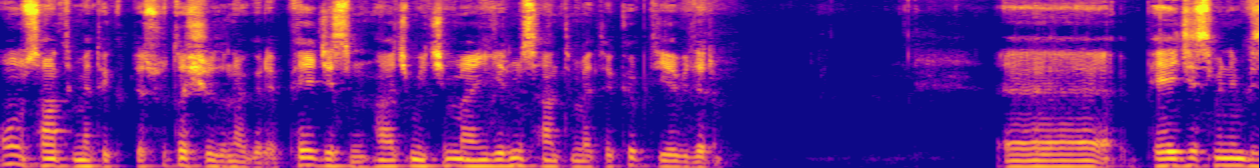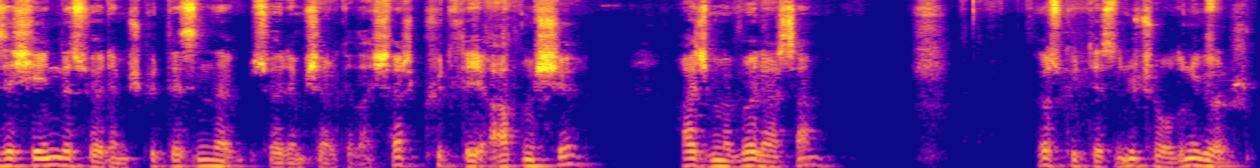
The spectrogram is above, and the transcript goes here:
10 santimetre küpte su taşırdığına göre P cisminin hacmi için ben 20 santimetre küp diyebilirim. Ee, P cisminin bize şeyini de söylemiş, kütlesini de söylemiş arkadaşlar. Kütleyi 60'ı hacme bölersem öz kütlesinin 3 olduğunu görürüm.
